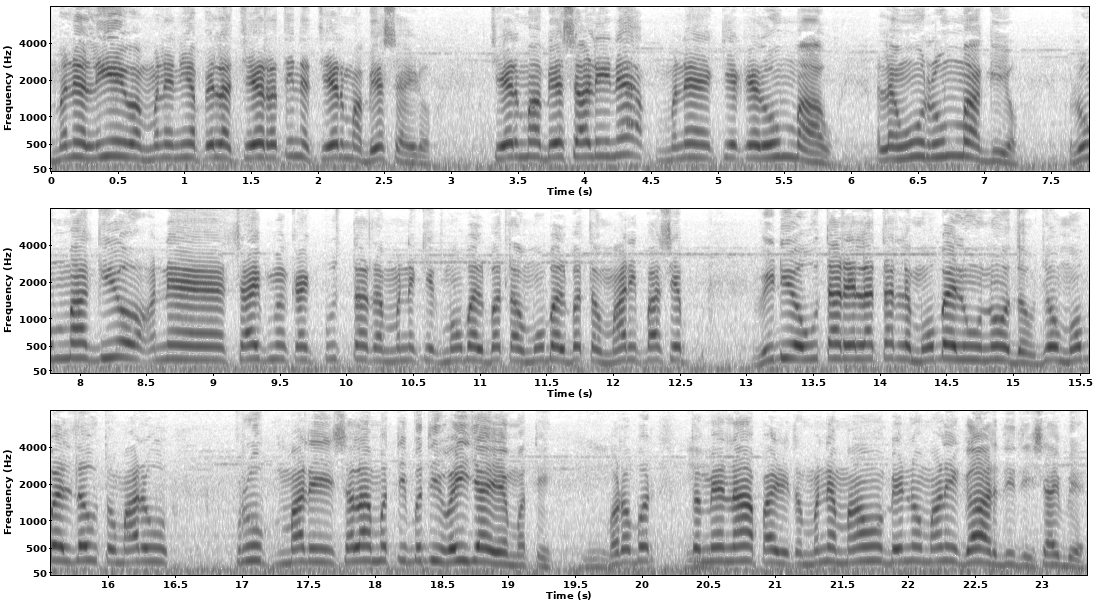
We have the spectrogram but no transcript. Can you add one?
મને લઈ આવ્યા. મને ત્યાં પહેલાં ચેર હતી ને ચેરમાં બેસાડ્યો. ચેરમાં બેસાડીને મને કે કે રૂમમાં આવ. એટલે હું રૂમમાં ગયો. રૂમમાં ગયો અને સાહેબ મેં કંઈક પૂછતા હતા. મને કંઈક મોબાઈલ બતાવો મોબાઈલ બતાવો. મારી પાસે વીડિયો ઉતારેલા હતા એટલે મોબાઈલ હું ન દઉં. જો મોબાઈલ દઉં તો મારું પ્રૂફ મારી સલામતી બધી વહી જાય એમ હતી. બરાબર? તો મેં ના પાડી. તો મને માઓ બહેનો માણી ગાળ દીધી સાહેબે.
